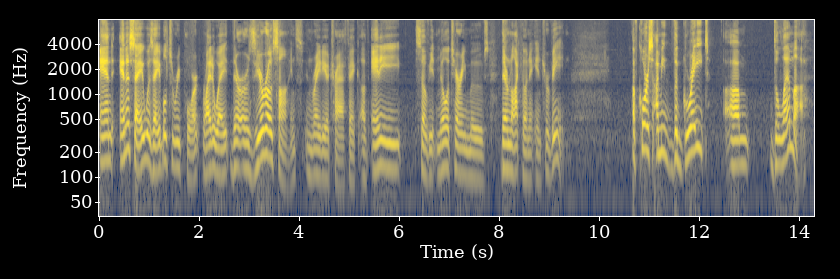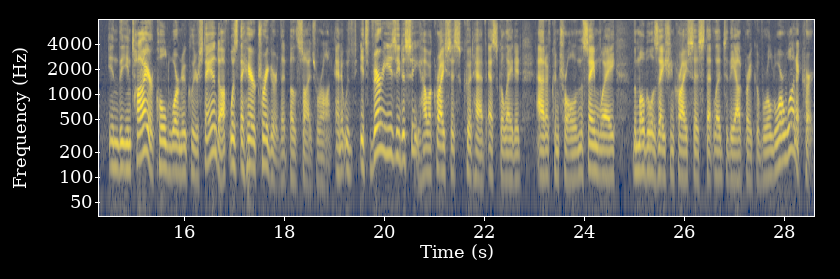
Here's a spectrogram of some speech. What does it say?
And NSA was able to report right away there are zero signs in radio traffic of any Soviet military moves. They're not going to intervene. Of course, I mean, the great um, dilemma in the entire Cold War nuclear standoff was the hair trigger that both sides were on. And it was, it's very easy to see how a crisis could have escalated out of control in the same way the mobilization crisis that led to the outbreak of World War I occurred.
